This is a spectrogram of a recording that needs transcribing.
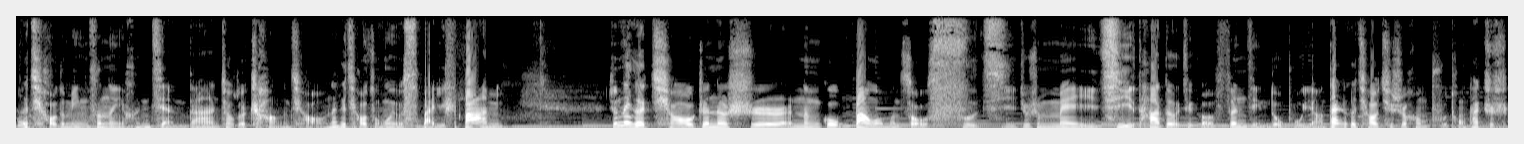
那个桥的名字呢也很简单，叫做长桥。那个桥总共有四百一十八米。就那个桥真的是能够伴我们走四季，就是每一季它的这个风景都不一样。但这个桥其实很普通，它只是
